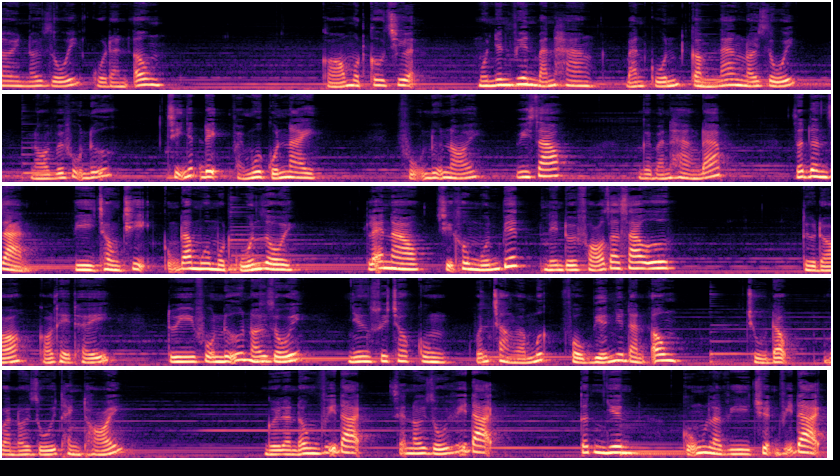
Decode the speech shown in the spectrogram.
lời nói dối của đàn ông. Có một câu chuyện, một nhân viên bán hàng, bán cuốn cầm nang nói dối, nói với phụ nữ, chị nhất định phải mua cuốn này. Phụ nữ nói, vì sao? Người bán hàng đáp, rất đơn giản, vì chồng chị cũng đã mua một cuốn rồi. Lẽ nào chị không muốn biết nên đối phó ra sao ư? Từ đó có thể thấy, tuy phụ nữ nói dối, nhưng suy cho cùng vẫn chẳng ở mức phổ biến như đàn ông, chủ động và nói dối thành thói. Người đàn ông vĩ đại sẽ nói dối vĩ đại. Tất nhiên, cũng là vì chuyện vĩ đại.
